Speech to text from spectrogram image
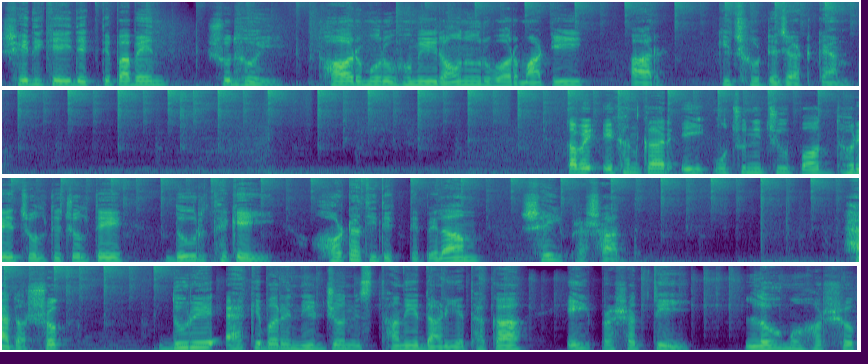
সেদিকেই দেখতে পাবেন শুধুই থর মরুভূমির অনুর্বর মাটি আর কিছু ডেজার্ট ক্যাম্প তবে এখানকার এই উঁচু নিচু পথ ধরে চলতে চলতে দূর থেকেই হঠাৎই দেখতে পেলাম সেই প্রাসাদ। হ্যাঁ দর্শক, দূরে একেবারে নির্জন স্থানে দাঁড়িয়ে থাকা এই প্রাসাদটি লৌমহর্ষক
